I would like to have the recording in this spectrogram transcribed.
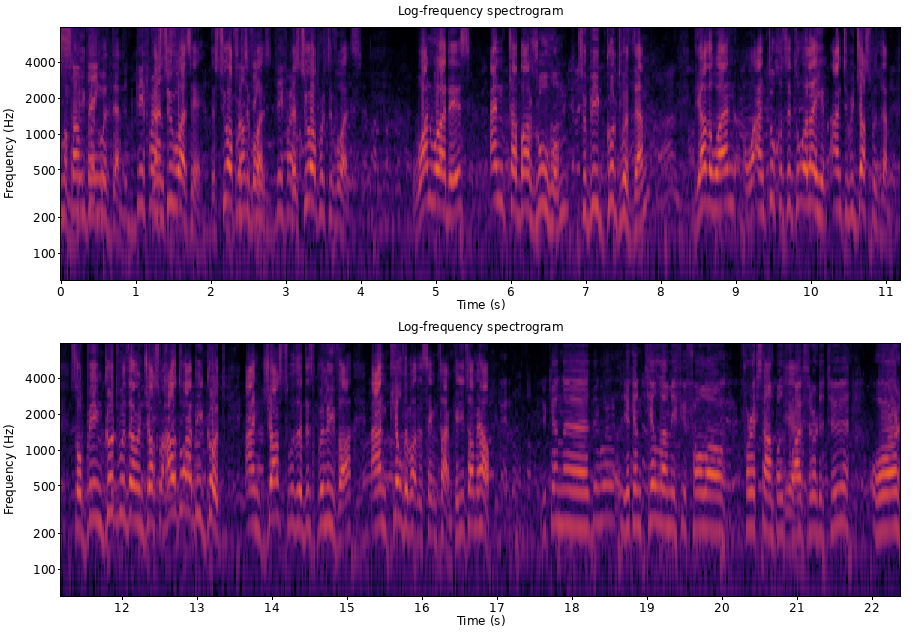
good something with them. different. There's two words here. There's two operative Something words. different. There's two operative words. One word is and tabarruhum, to be good with them. The other one, and tuqsitu alayhim, and to be just with them. So being good with them and just, how do I be good and just with a disbeliever and kill them at the same time? Can you tell me how? You can uh, you can kill them if you follow, for example, Yeah. 532 or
